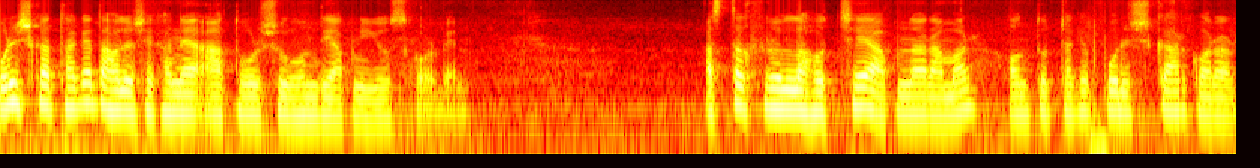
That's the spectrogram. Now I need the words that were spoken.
পরিষ্কার থাকে, তাহলে সেখানে আতর সুগন্ধি আপনি ইউজ করবেন। আস্তাকফিরুল্লাহ হচ্ছে আপনার আমার অন্তরটাকে পরিষ্কার করার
